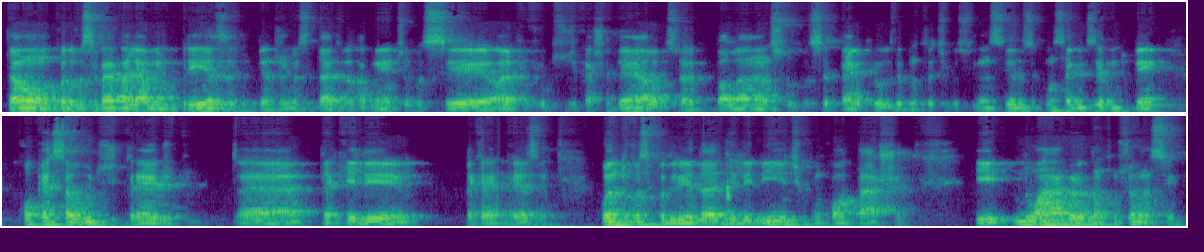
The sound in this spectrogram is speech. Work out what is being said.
Então, quando você vai avaliar uma empresa dentro de uma cidade, novamente, você olha para o fluxo de caixa dela, você olha para o balanço, você pega para os demonstrativos financeiros e consegue dizer muito bem qual é saúde de crédito é, daquele, daquela empresa. Quanto você poderia dar de limite, com qual taxa. E no agro não funciona assim.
